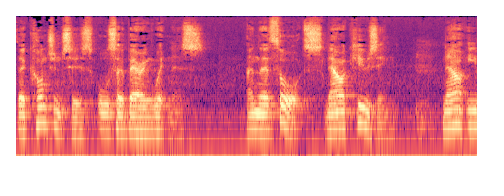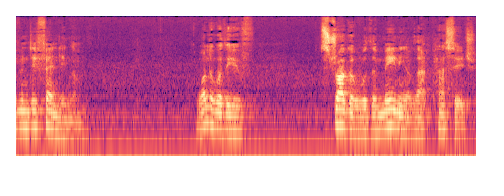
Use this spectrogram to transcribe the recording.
their consciences also bearing witness, and their thoughts now accusing, now even defending them. I wonder whether you've struggled with the meaning of that passage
